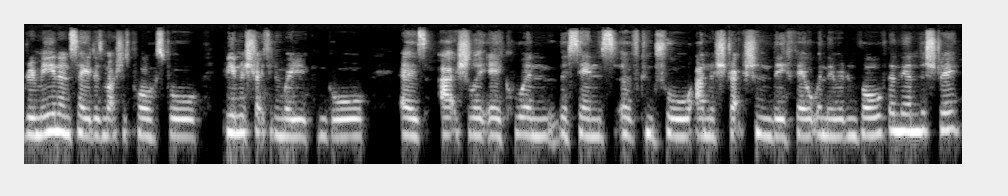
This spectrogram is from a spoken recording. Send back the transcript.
remain inside as much as possible, being restricted in where you can go, is actually echoing the sense of control and restriction they felt when they were involved in the industry.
